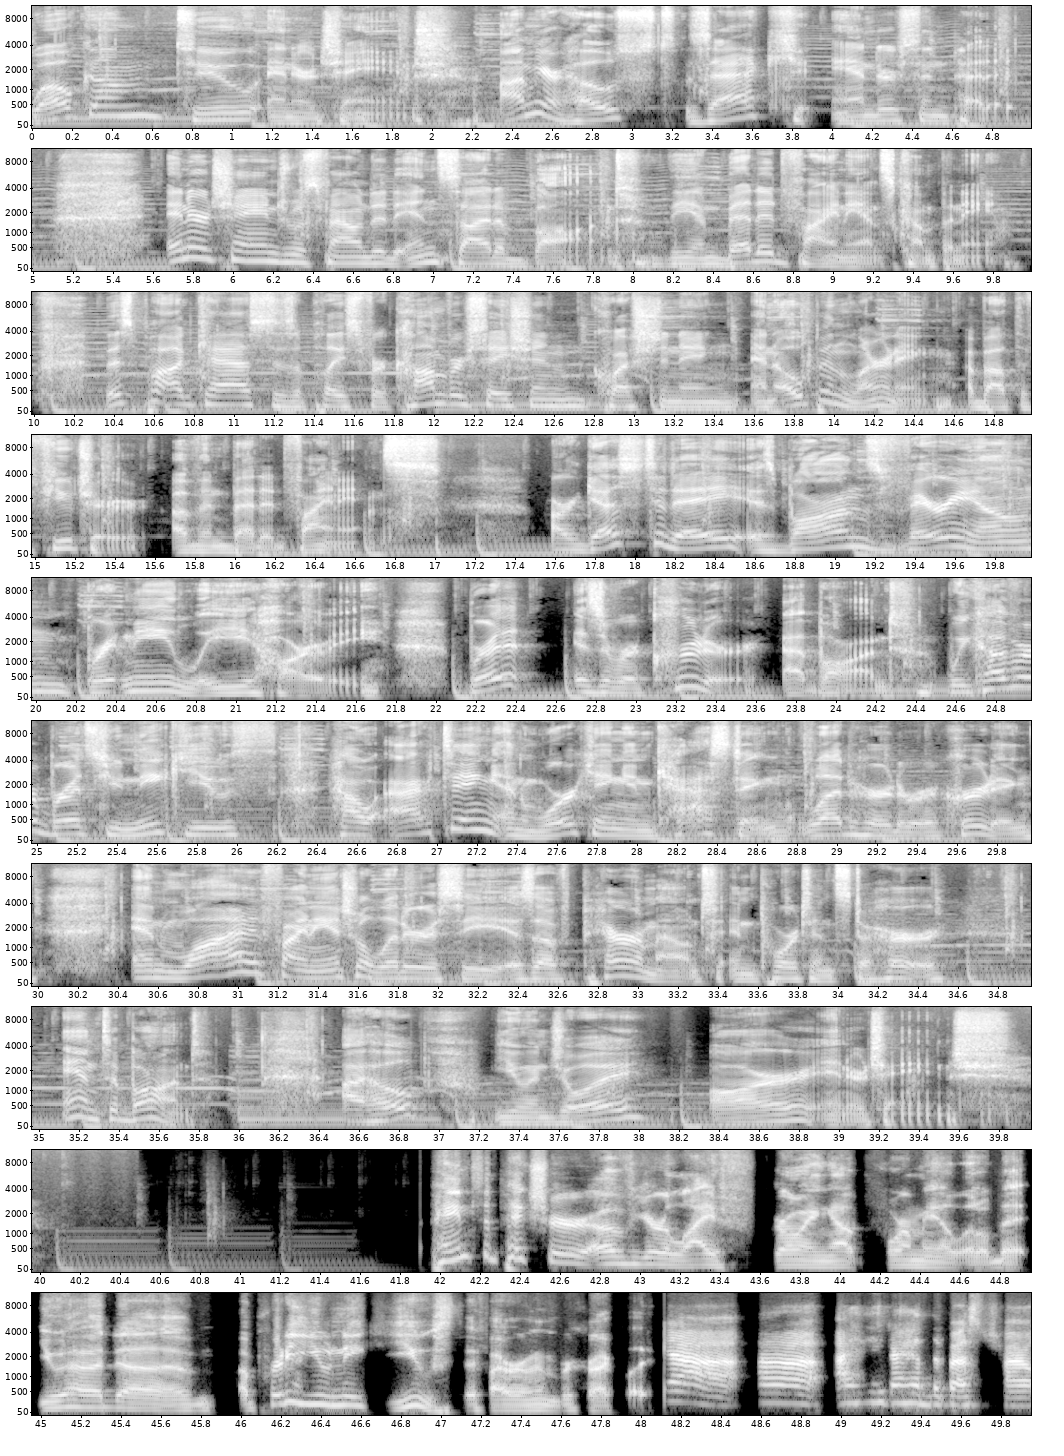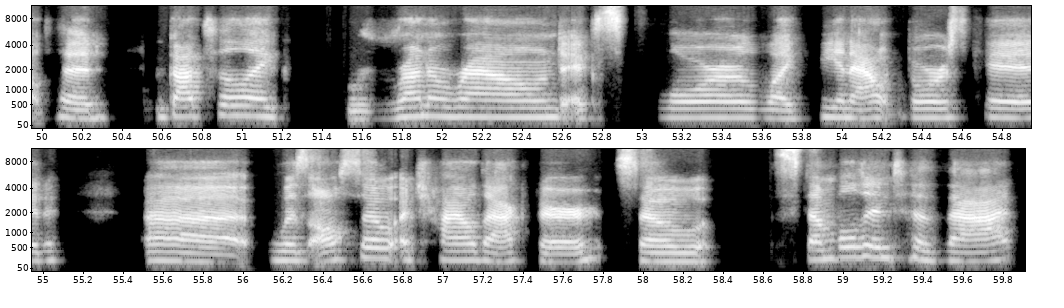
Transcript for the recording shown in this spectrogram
Welcome to Interchange. I'm your host, Zach Anderson Pettit. Interchange was founded inside of Bond, the embedded finance company. This podcast is a place for conversation, questioning, and open learning about the future of embedded finance. Our guest today is Bond's very own Brittany Lee Harvey. Britt is a recruiter at Bond. We cover Britt's unique youth, how acting and working in casting led her to recruiting, and why financial literacy is of paramount importance to her and to Bond. I hope you enjoy our interchange paint a picture of your life growing up for me a little bit. You had uh, a pretty unique youth, if I remember correctly. Yeah, uh, I think I had the best childhood. Got to like run around, explore, like be an outdoors kid. Uh, was also a child actor, so stumbled into that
